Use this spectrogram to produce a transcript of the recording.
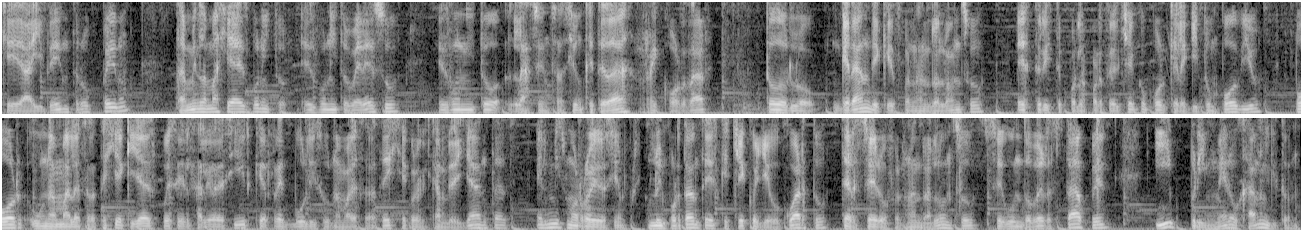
que hay dentro, pero también la magia es bonito, es bonito ver eso, es bonito la sensación que te da recordar todo lo grande que es Fernando Alonso. Es triste por la parte del checo porque le quitó un podio por una mala estrategia que ya después él salió a decir que Red Bull hizo una mala estrategia con el cambio de llantas. El mismo rollo siempre. Lo importante es que Checo llegó cuarto, tercero Fernando Alonso, segundo Verstappen y primero Hamilton.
